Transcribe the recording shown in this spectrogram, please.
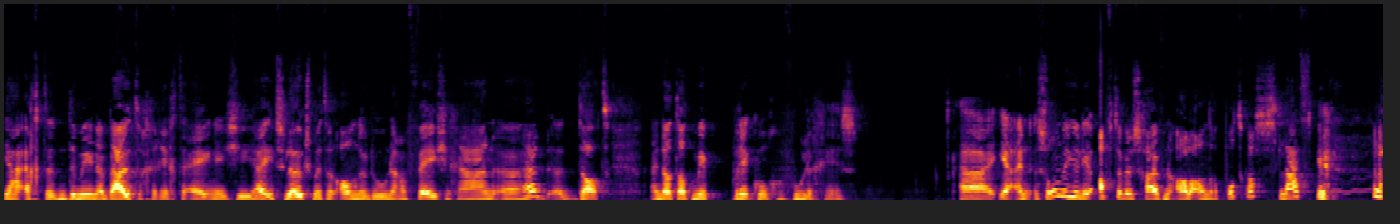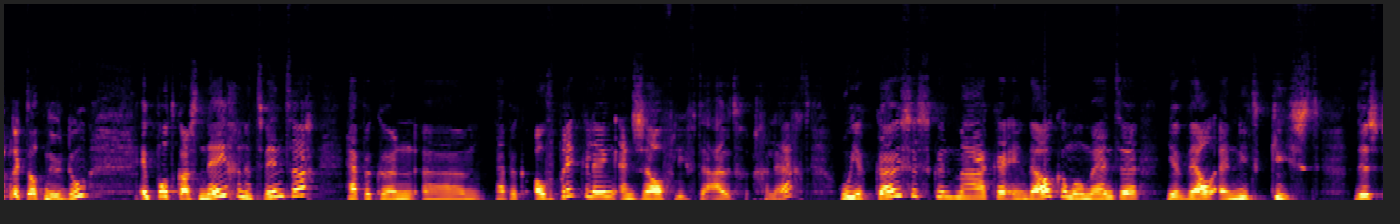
ja, echt de, de, meer naar buiten gerichte energie. Hè? Iets leuks met een ander doen, naar een feestje gaan, uh, hè? dat. En dat dat meer prikkelgevoelig is. ja, en zonder jullie af te willen schuiven naar alle andere podcasts, de laatste keer dat ik dat nu doe. In podcast 29 heb ik, een, uh, heb ik overprikkeling en zelfliefde uitgelegd. Hoe je keuzes kunt maken in welke momenten je wel en niet kiest. Dus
